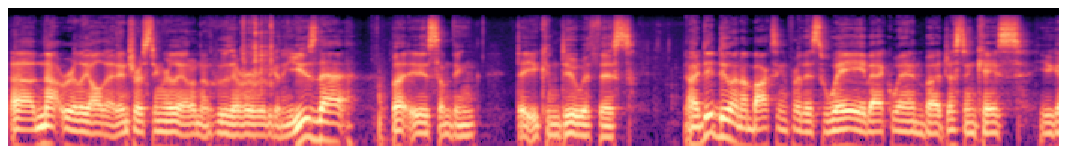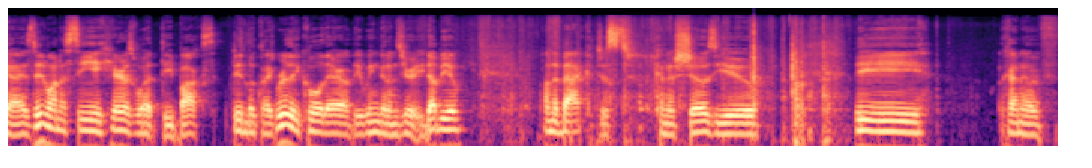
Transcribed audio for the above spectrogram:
Uh, not really all that interesting really, I don't know who's ever really going to use that, but it is something that you can do with this. Now I did do an unboxing for this way back when, but just in case you guys did want to see, here's what the box did look like. Really cool there of the Wing Gundam Zero EW. On the back just kind of shows you the kind of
